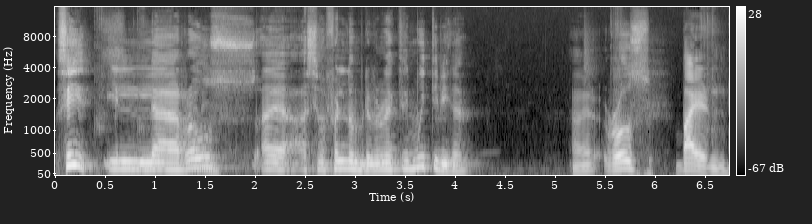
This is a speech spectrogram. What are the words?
Sí, y la Rose, eh, se me fue el nombre, pero una actriz muy típica. A ver, Rose Byrne.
